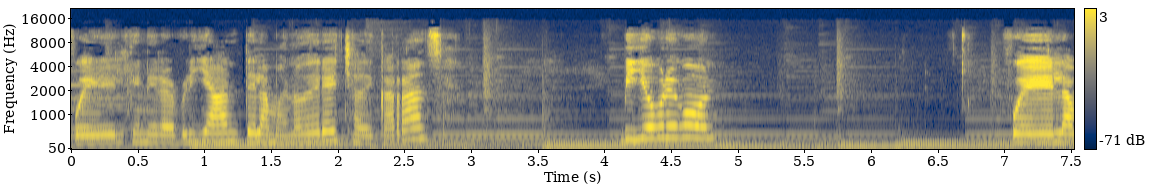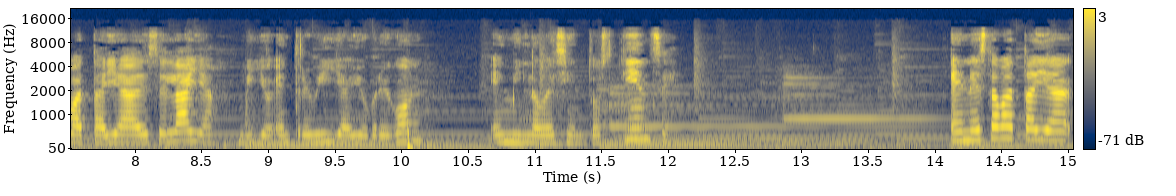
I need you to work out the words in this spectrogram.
fue el general brillante, la mano derecha de Carranza. Villa Obregón fue la batalla de Celaya entre Villa y Obregón en 1915. En esta batalla,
